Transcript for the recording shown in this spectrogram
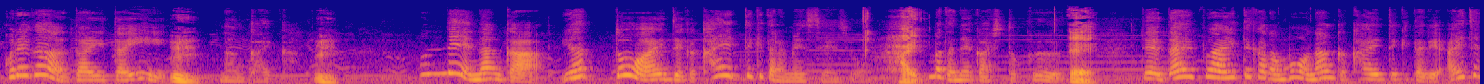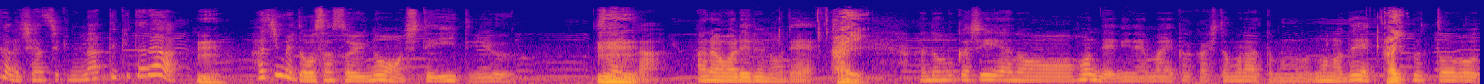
これが大体うん。何回か、うん。ほんでなんかやっと相手が帰ってきたらメッセージをはい。また寝かしとくえでだいぶ相手からもなんか帰ってきたり相手から自発的になってきたらえ。うん。初めてお誘いのしていいというサインが現れるので、はい。あの昔あの本で2年前書かせてもらったもので、はいフット・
